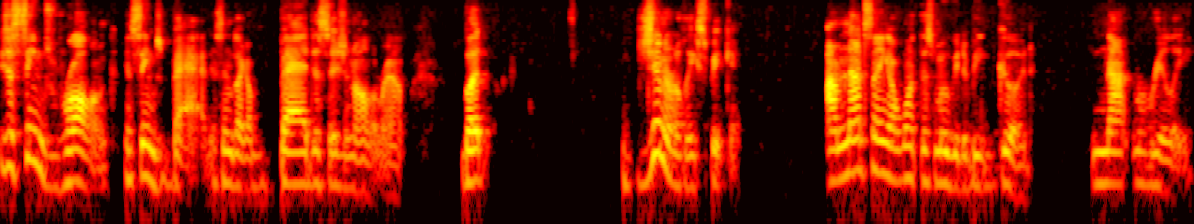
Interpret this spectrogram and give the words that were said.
it just seems wrong. It seems bad. It seems like a bad decision all around. But generally speaking, I'm not saying I want this movie to be good, not really,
